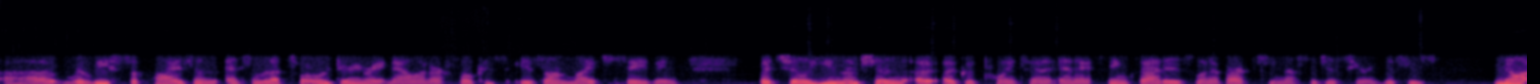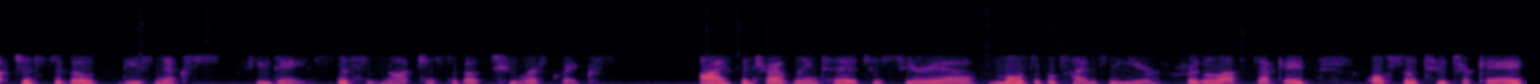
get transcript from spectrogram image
uh, relief supplies. And, and so that's what we're doing right now. And our focus is on life saving. But Jill, you mentioned a, a good point, and I think that is one of our key messages here. This is not just about these next few days. This is not just about two earthquakes. I've been traveling to, to Syria multiple times a year for the last decade, also to Turkey.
